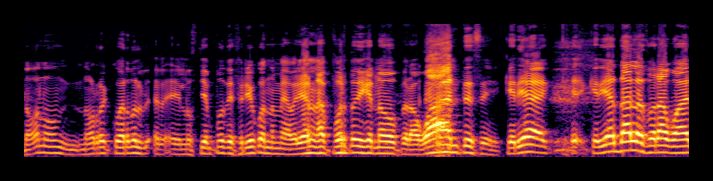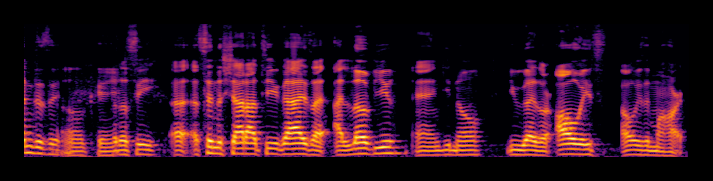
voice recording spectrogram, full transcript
No, no, no recuerdo en los tiempos de frío cuando me abrían la puerta, dije, no, pero aguántese. Quería, quería darlas, pero aguántese. Okay. Pero sí, I send a shout out to you guys. I, I love you and you know, you guys are always, always in my heart.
